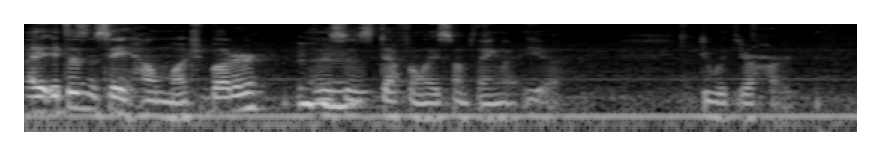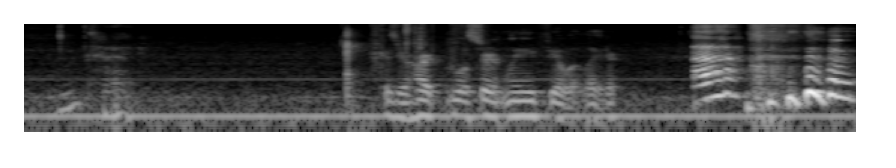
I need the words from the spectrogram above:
I, it doesn't say how much butter. This is definitely something that you do with your heart, Okay. because your heart will certainly feel it later. Ah.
